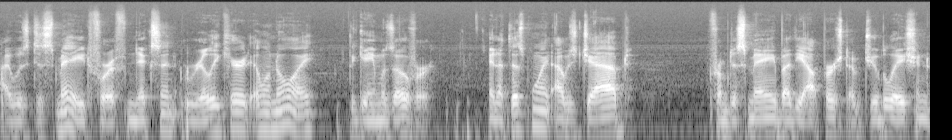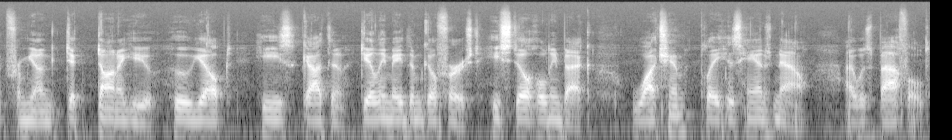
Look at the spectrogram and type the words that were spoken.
I was dismayed, for if Nixon really carried Illinois, the game was over. And at this point, I was jabbed from dismay by the outburst of jubilation from young Dick Donahue, who yelped, He's got them. Daley made them go first. He's still holding back. Watch him play his hand now. I was baffled.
